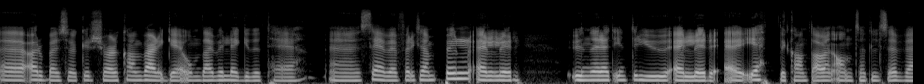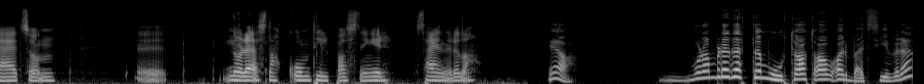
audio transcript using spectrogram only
eh, arbeidssøker sjøl kan velge om de vil legge det til eh, CV f.eks., eller under et intervju, eller eh, i etterkant av en ansettelse ved et sånn eh, Når det er snakk om tilpasninger seinere, da. Ja. Hvordan ble dette mottatt av arbeidsgivere?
